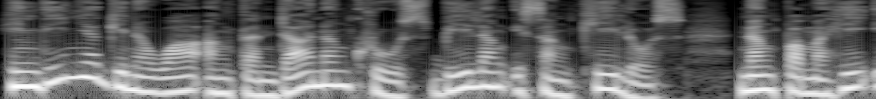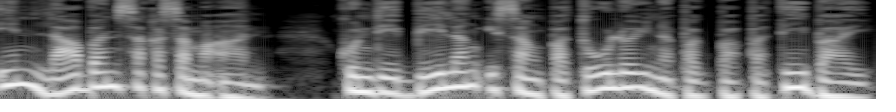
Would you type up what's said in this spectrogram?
Hindi niya ginawa ang tanda ng krus bilang isang kilos ng pamahiin laban sa kasamaan, kundi bilang isang patuloy na pagpapatibay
